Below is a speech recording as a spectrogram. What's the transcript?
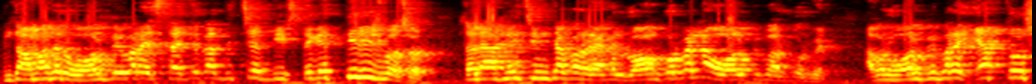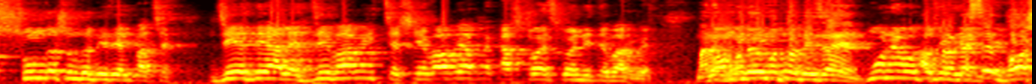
কিন্তু আমাদের ওয়ালপেপার স্থায়িত্বকাল দিচ্ছে বিশ থেকে তিরিশ বছর। তাহলে আপনি চিন্তা করেন এখন রং করবেন না ওয়ালপেপার করবেন। আবার ওয়ালপেপারে এত সুন্দর সুন্দর ডিজাইন পাচ্ছেন। যে দেয়ালে যেভাবে ইচ্ছে সেভাবে আপনি কাস্টমাইজ করে নিতে পারবেন। মানে মনের মতো ডিজাইন মনের মতো আপনার কাছে ডিজাইন দশ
